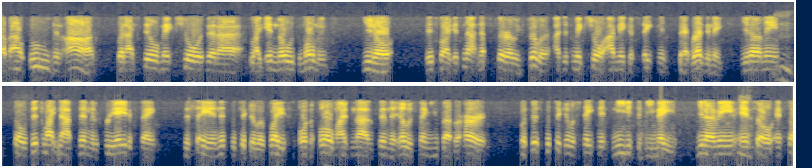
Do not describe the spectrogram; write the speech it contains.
about oohs and ahs, but I still make sure that I like in those moments, you know, it's like it's not necessarily filler. I just make sure I make a statement that resonates. You know what I mean? Mm. So this might not have been the creative thing to say in this particular place, or the flow might not have been the illest thing you've ever heard, but this particular statement needed to be made. You know what I mean? And so and so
